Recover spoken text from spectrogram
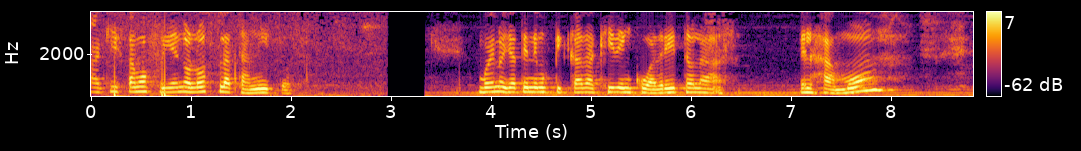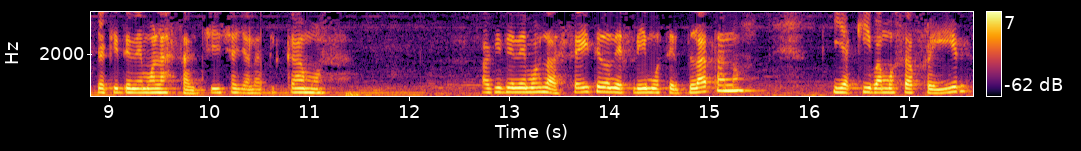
Aquí estamos friendo los platanitos. Bueno, ya tenemos picado aquí de en cuadrito las, el jamón. Y aquí tenemos la salchicha, ya la picamos. Aquí tenemos el aceite donde freímos el plátano. Y aquí vamos a freír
